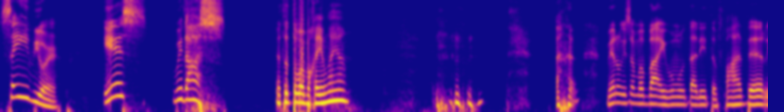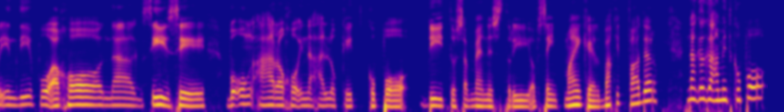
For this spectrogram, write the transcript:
Savior is with us. Natutuwa ba kayo ngayon? Merong isang babae pumunta dito, Father, hindi po ako nagsisi. Buong araw ko ina-allocate ko po dito sa ministry of St. Michael. Bakit, Father? Nagagamit ko po.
